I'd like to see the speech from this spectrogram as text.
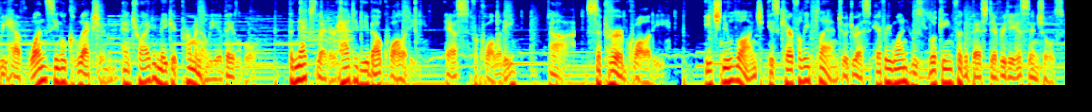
We have one single collection and try to make it permanently available. The next letter had to be about quality. S for quality. Ah, superb quality. Each new launch is carefully planned to address everyone who's looking for the best everyday essentials.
